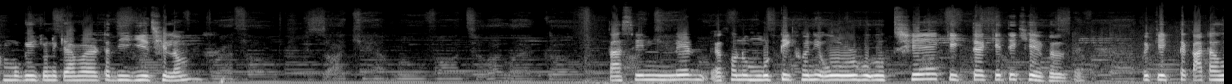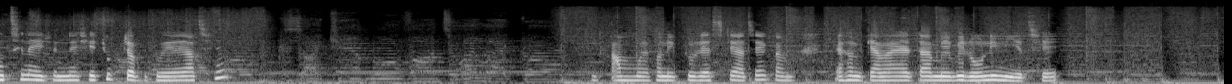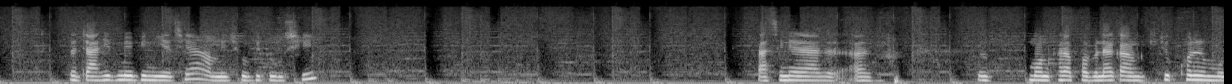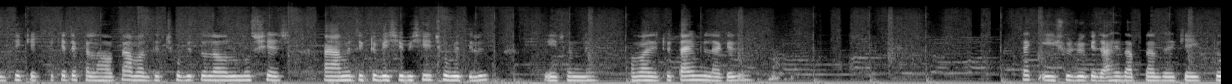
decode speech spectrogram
আম্মুকে এই জন্য ক্যামেরাটা দিয়ে গিয়েছিলাম। তাসিনের এখনও মুড ঠিক ওর হচ্ছে কেকটা কেটে খেয়ে ফেলবে। তো কেকটা কাটা হচ্ছে না, এই জন্য সে চুপচাপ হয়ে আছে। আম্মু এখন একটু রেস্টে আছে, কারণ এখন ক্যামেরাটা মেবি রনি নিয়েছে। জাহিদ মেবি নিয়েছে, আমি ছবি তুলছি। কাসিনের আর আর মন খারাপ হবে না, কারণ কিছুক্ষণের মধ্যে কেকটি কেটে ফেলা হবে, আমাদের ছবি তোলা অলমোস্ট শেষ, আর আমি তো একটু বেশি বেশি ছবি তুলি, এই জন্য আমার একটু টাইম লাগে। দেখ, এই সুযোগে জাহিদ আপনাদেরকে একটু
